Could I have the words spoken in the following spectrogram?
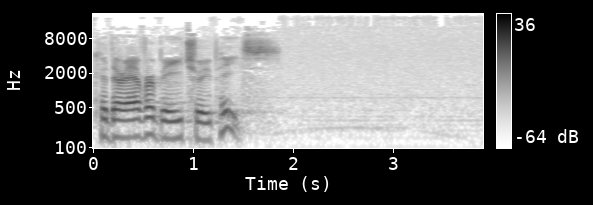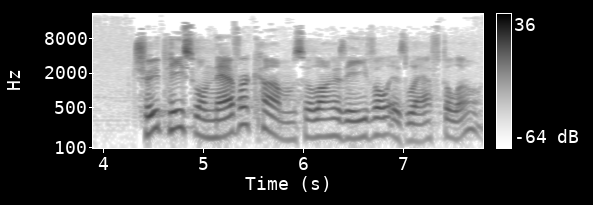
could there ever be true peace? True peace will never come so long as evil is left alone.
